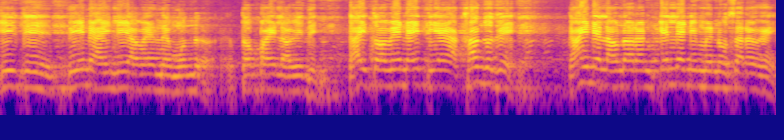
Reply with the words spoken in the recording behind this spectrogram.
की ते तीन आईली हवे मुंद तो पाय लावी दे काय तो हवे नाही ते आखान जोजे काही नाही लावणार आणि केल्याने मेनुसार काही.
